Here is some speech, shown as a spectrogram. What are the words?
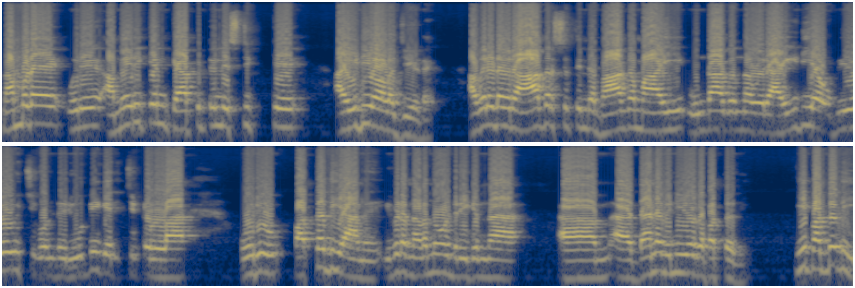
നമ്മുടെ ഒരു അമേരിക്കൻ ക്യാപിറ്റലിസ്റ്റിക് ഐഡിയോളജിയുടെ അവരുടെ ഒരു ആദർശത്തിന്റെ ഭാഗമായി ഉണ്ടാകുന്ന ഒരു ഐഡിയ ഉപയോഗിച്ചുകൊണ്ട് രൂപീകരിച്ചിട്ടുള്ള ഒരു പദ്ധതിയാണ് ഇവിടെ നടന്നുകൊണ്ടിരിക്കുന്ന ധനവിനിയോഗ പദ്ധതി. ഈ പദ്ധതി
